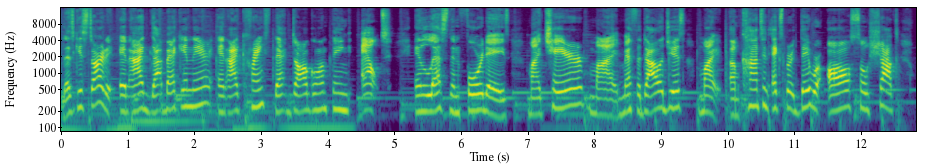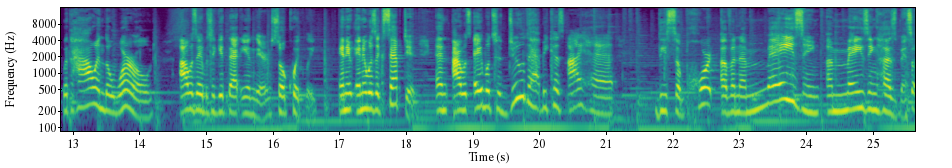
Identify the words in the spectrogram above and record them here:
let's get started. And I got back in there and I cranked that doggone thing out in less than four days. My chair, my methodologist, my um, content expert, they were all so shocked with how in the world I was able to get that in there so quickly. And it, and it was accepted. And I was able to do that because I had the support of an amazing, amazing husband. So,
